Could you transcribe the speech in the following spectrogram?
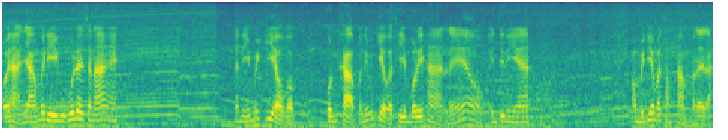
บริหารยางไม่ดีกูก็ได้ชนะไง อันนี้ไม่เกี่ยวกับคนขับ อันนี้ไม่เกี่ยวกับทีมบริหารแล้วเอนจิเนียร์ เอามีเดียมมาทำหำอะไรล่ะ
